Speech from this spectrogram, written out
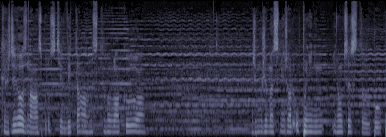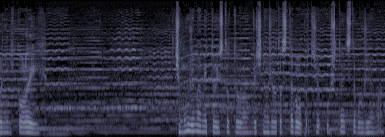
každého z nás prostě vytáhl z toho vlaku a, a že můžeme směřovat úplně jinou cestou, po úplně jiných kolejích. Že můžeme mít tu jistotu věčného života s tebou, protože už teď s tebou žijeme.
